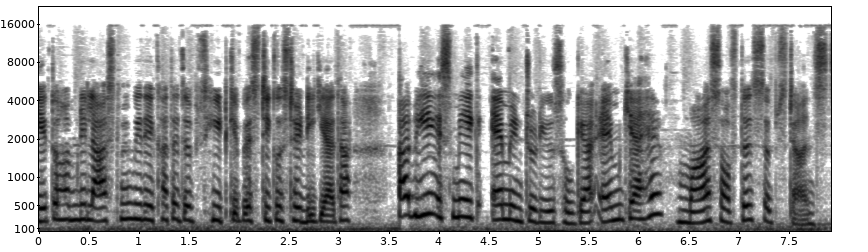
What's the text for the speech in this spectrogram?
ये तो हमने लास्ट में भी देखा था जब हीट कैपेसिटी को स्टडी किया था। अब ये इसमें एक एम इंट्रोड्यूस हो गया। एम क्या है? मास ऑफ़ द सब्सटेंस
